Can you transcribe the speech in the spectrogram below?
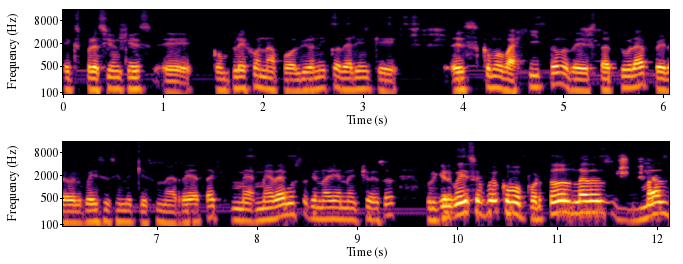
expresión que es eh, complejo napoleónico de alguien que es como bajito de estatura, pero el güey se siente que es una reata. Me, da gusto que no hayan hecho eso, porque el güey se fue como por todos lados más,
